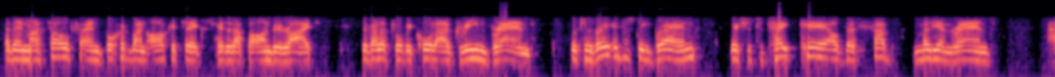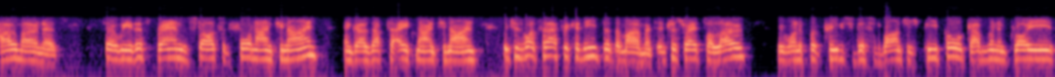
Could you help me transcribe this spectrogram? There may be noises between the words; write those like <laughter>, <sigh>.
And then myself and Boogertman Architects, headed up by Andre Wright, developed what we call our green brand, which is a very interesting brand, which is to take care of the sub million rand homeowners so we this brand starts at 4.99 and goes up to 8.99, which is what South Africa needs at the moment. Interest rates are low. We want to put previously disadvantaged people, government employees,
